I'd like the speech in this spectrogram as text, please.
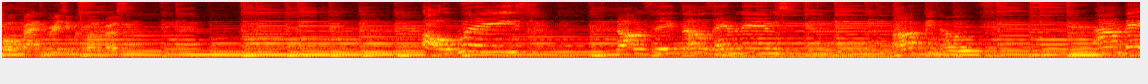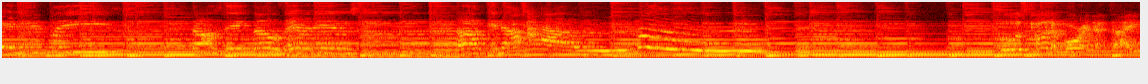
well, Fat and Greasy was one person. Well, it was kind of boring that day.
